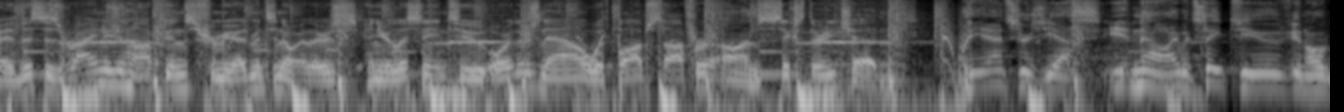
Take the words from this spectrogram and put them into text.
Hi, this is Ryan Nugent Hopkins from your Edmonton Oilers, and you're listening to Oilers Now with Bob Stauffer on 630 CHED. The answer is yes. Now, I would say to you, you know,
